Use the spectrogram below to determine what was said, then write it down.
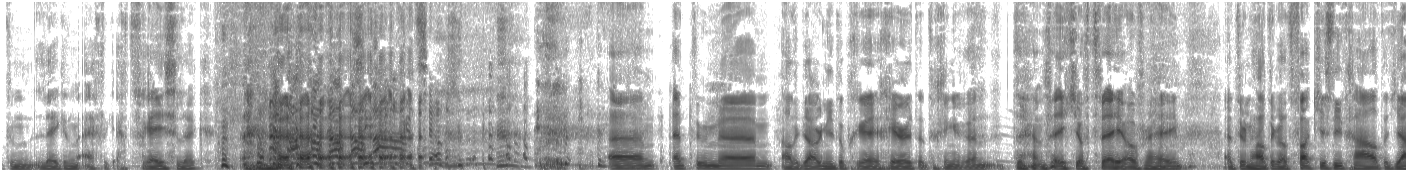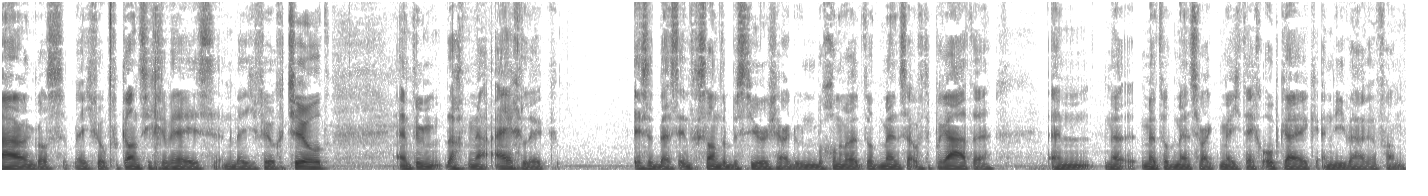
toen leek het me eigenlijk echt vreselijk. Ehm, en toen ehm, had ik daar ook niet op gereageerd. En toen ging er een, een weekje of twee overheen. En toen had ik wat vakjes niet gehaald het jaar. En ik was een beetje veel op vakantie geweest en een beetje veel gechilled. En toen dacht ik, nou eigenlijk is het best interessant een bestuursjaar doen. Begonnen we met wat mensen over te praten. En met, met wat mensen waar ik een beetje tegen opkijk. En die waren van,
